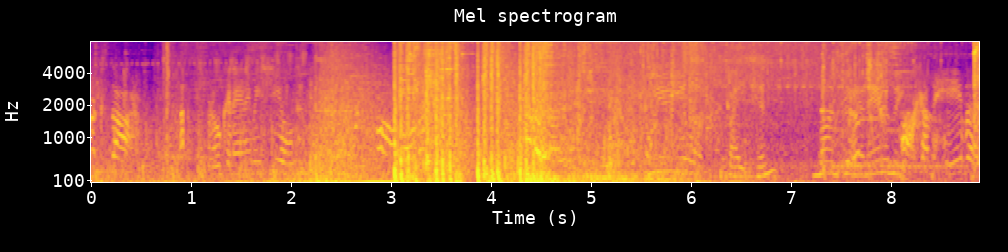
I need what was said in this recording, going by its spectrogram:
Arcstar. Broken enemy shield. Knew you were bacon. Munted an enemy. Fuck, I'm heaving.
